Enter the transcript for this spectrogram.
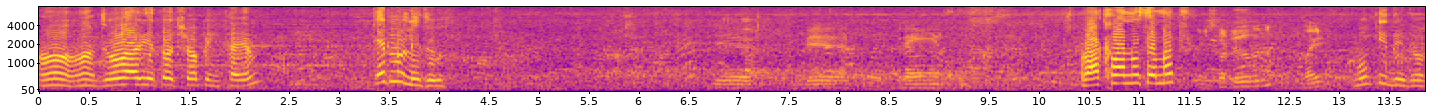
હા હા, જોવા આવીએ તો જ શોપિંગ થાય એમ. કેટલું લીધું? રાખવાનું છે મત? મૂકી દીધો.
